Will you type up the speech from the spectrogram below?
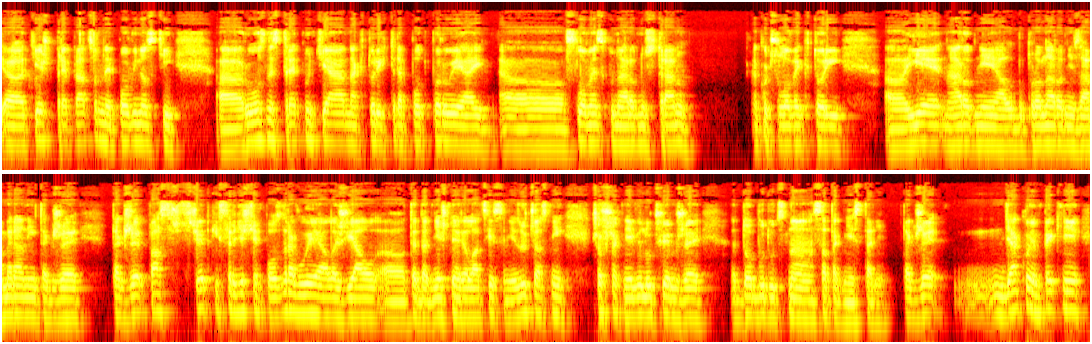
uh, tiež pre pracovné povinnosti uh, rôzne stretnutia, na ktorých teda podporuje aj uh, Slovenskú národnú stranu ako človek, ktorý uh, je národne alebo pronárodne zameraný, takže, takže vás všetkých srdečne pozdravuje, ale žiaľ, uh, teda dnešnej relácie sa nezúčastní, čo však nevylučujem, že do budúcna sa tak nestane. Takže ďakujem pekne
